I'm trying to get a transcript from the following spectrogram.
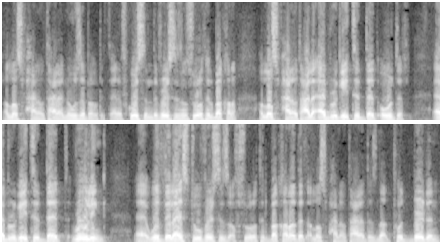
Allah subhanahu wa ta'ala knows about it. And of course, in the verses in Surah Al Baqarah, Allah subhanahu wa ta'ala abrogated that order, abrogated that ruling uh, with the last two verses of Surah Al Baqarah that Allah subhanahu wa ta'ala does not put burden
